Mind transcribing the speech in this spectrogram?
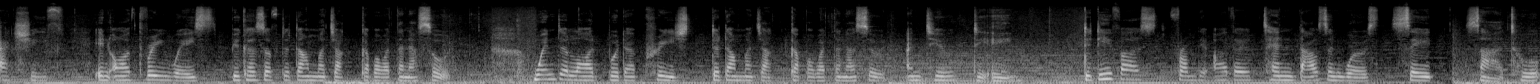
achieved in all three ways because of the Dhammacakkappavattana Sutta. When the Lord Buddha preached the Dhammacakkappavattana Sutta until the end, the devas from the other 10,000 worlds said Sadhu,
